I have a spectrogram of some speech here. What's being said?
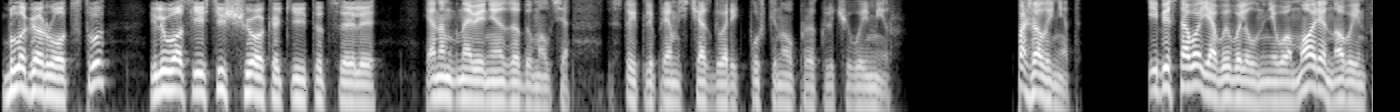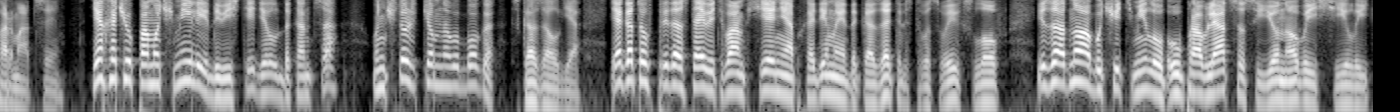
Благородство Или у вас есть еще какие-то цели?» Я на мгновение задумался, стоит ли прямо сейчас говорить Пушкину про ключевой мир. Пожалуй, нет. И без того я вывалил на него море новой информации. Я хочу помочь Миле и довести дело до конца, уничтожить темного бога, — сказал я. Я готов предоставить вам все необходимые доказательства своих слов и заодно обучить Милу управляться с ее новой силой,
